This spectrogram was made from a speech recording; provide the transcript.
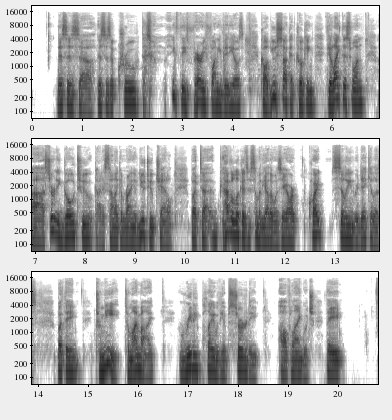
This is uh, this is a crew that makes these very funny videos called "You Suck at Cooking." If you like this one, uh, certainly go to. God, it sounds like I'm running a YouTube channel, but uh, have a look at some of the other ones. They are quite silly and ridiculous, but they, to me, to my mind, really play with the absurdity of language. They,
